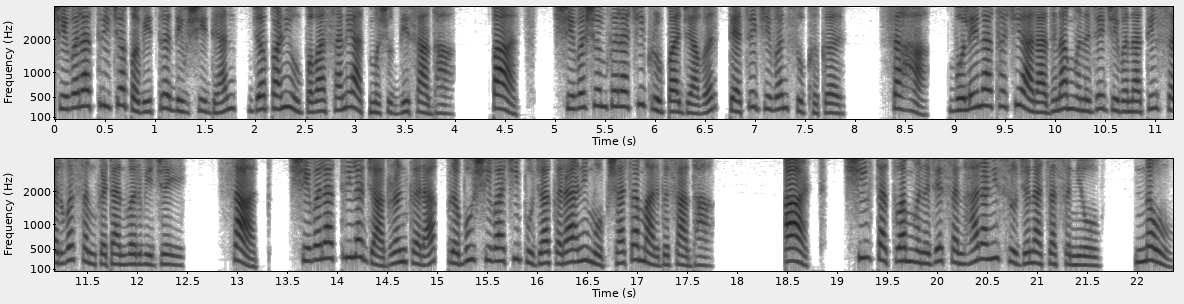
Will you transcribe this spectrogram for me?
शिवरात्रीच्या पवित्र दिवशी ध्यान जप आणि उपवासाने आत्मशुद्धी साधा. पाच शिवशंकराची कृपा ज्यावर त्याचे जीवन सुखकर. सहा भोलेनाथाची आराधना म्हणजे जीवनातील सर्व संकटांवर विजय. सात शिवरात्रीला जागरण करा प्रभू शिवाची पूजा करा आणि मोक्षाचा मार्ग साधा. आठ शिवतत्व म्हणजे संहार आणि सृजनाचा संयोग. नऊ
